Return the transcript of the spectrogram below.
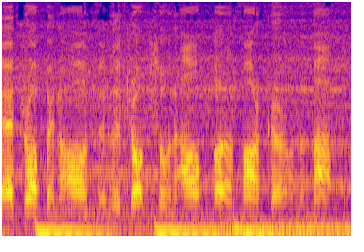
Uh, dropping on the drop zone alpha marker on the map.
